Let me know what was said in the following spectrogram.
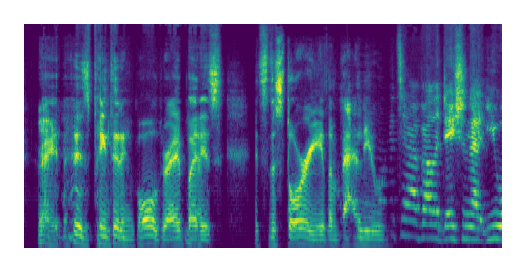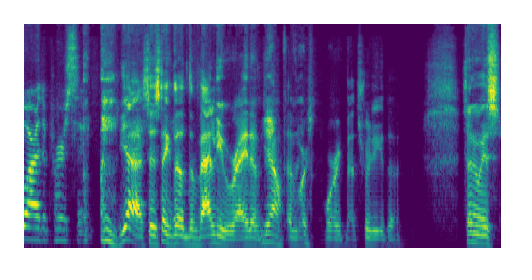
Yeah. right? That is painted in gold, right? But Yeah. it's it's the story, the value. wanted to have validation that you are the person. yeah, so it's like the the value, right? Of Yeah, of of course. work. That's really the. So, anyways,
